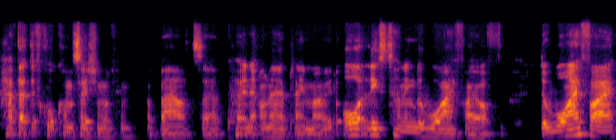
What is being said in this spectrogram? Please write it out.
had that difficult conversation with him about uh, putting it on airplane mode or at least turning the Wi-Fi off. The Wi-Fi,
